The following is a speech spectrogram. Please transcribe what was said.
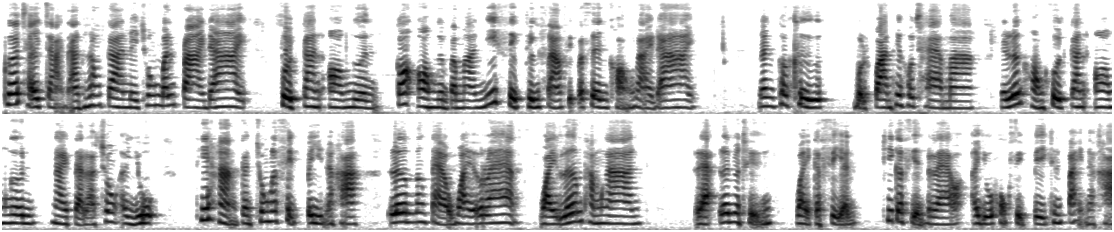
เพื่อใช้จ่ายตามที่ต้องการในช่วงบั้นปลายได้ สูตรการออมเงินก็ออมเงินประมาณ 20-30%ของรายได้ นั่นก็คือบทความที่เขาแชร์มา ในเรื่องของสูตรการออมเงินในแต่ละช่วงอายุ ที่ห่างกันช่วงละ 10 ปีนะคะ เริ่มตั้งแต่วัยแรก วัยเริ่มทำงาน และเริ่มจนถึงวัยเกษียณที่เกษียณไปแล้วอายุ 60 ปีขึ้นไปนะคะ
